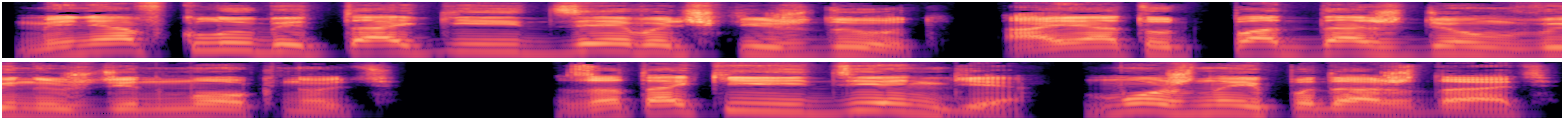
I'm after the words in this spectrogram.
Меня в клубе такие девочки ждут, а я тут под дождем вынужден мокнуть. За такие деньги можно и подождать,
